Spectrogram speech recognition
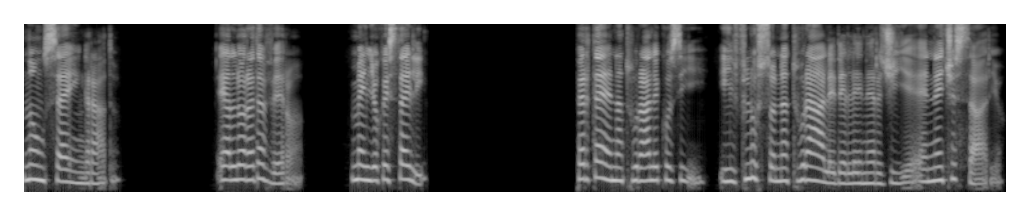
Non sei in grado. E allora davvero, meglio che stai lì per te è naturale così, il flusso naturale delle energie è necessario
